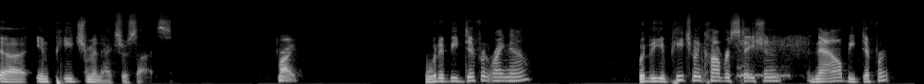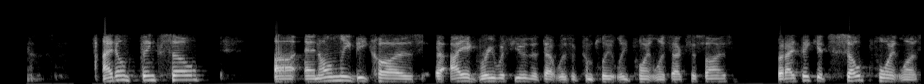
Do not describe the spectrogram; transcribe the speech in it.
uh, impeachment exercise. Right. Would it be different right now? Would the impeachment conversation now be different? I don't think so. Uh, and only because I agree with you that that was a completely pointless exercise. But I think it's so pointless.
